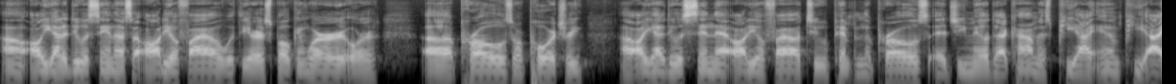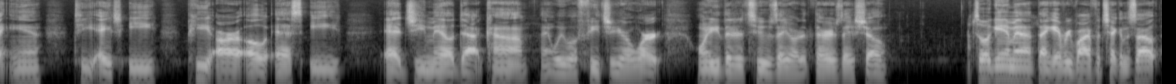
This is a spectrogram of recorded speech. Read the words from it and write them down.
Uh, all you got to do is send us an audio file with your spoken word or uh, prose or poetry. Uh, all you got to do is send that audio file to pimpintheprose at gmail.com. That's P I M P I N T H E P R O S E at gmail.com. And we will feature your work on either the Tuesday or the Thursday show. So again, man, thank everybody for checking us out.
